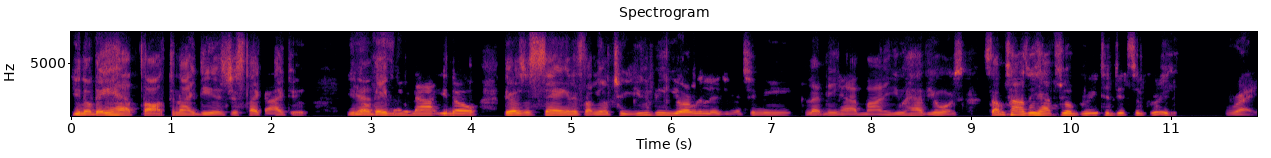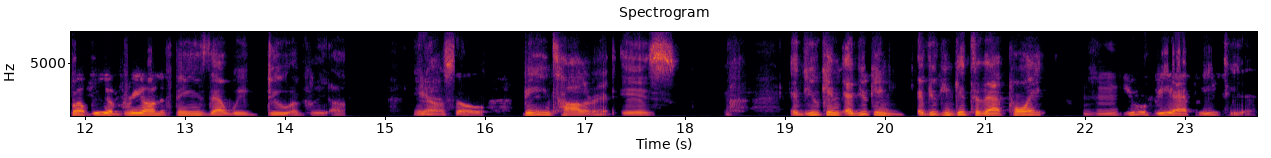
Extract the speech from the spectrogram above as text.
You know, they have thoughts and ideas just like I do. You know, they may not, you know, there's a saying, it's like, you know, to you be your religion, and to me, let me have mine, and you have yours. Sometimes we have to agree to disagree, Right. but we agree on the things that we do agree on. You know, so being tolerant is if you can if you can if you can get to that point, hmm you will be at peace here.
